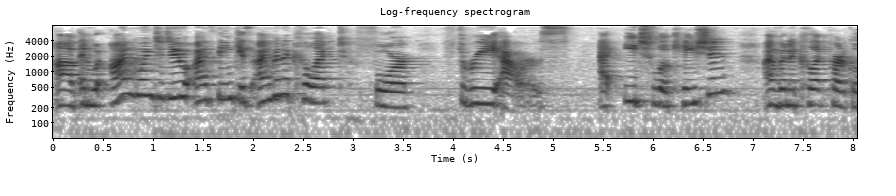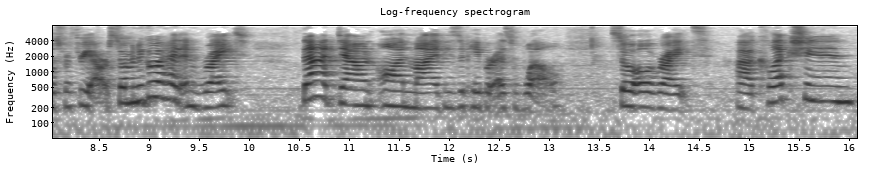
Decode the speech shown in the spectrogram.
Um, and what I'm going to do, I think, is I'm gonna collect for three hours. At each location, I'm gonna collect particles for three hours. So I'm gonna go ahead and write that down on my piece of paper as well. So I'll write uh, collection,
